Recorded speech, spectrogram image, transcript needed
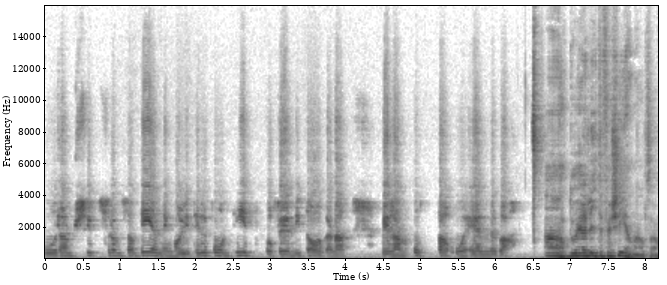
Vår skyddsrumsavdelning har ju telefontid på förmiddagarna mellan 8 och 11. Ah, då är jag lite för sen alltså.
